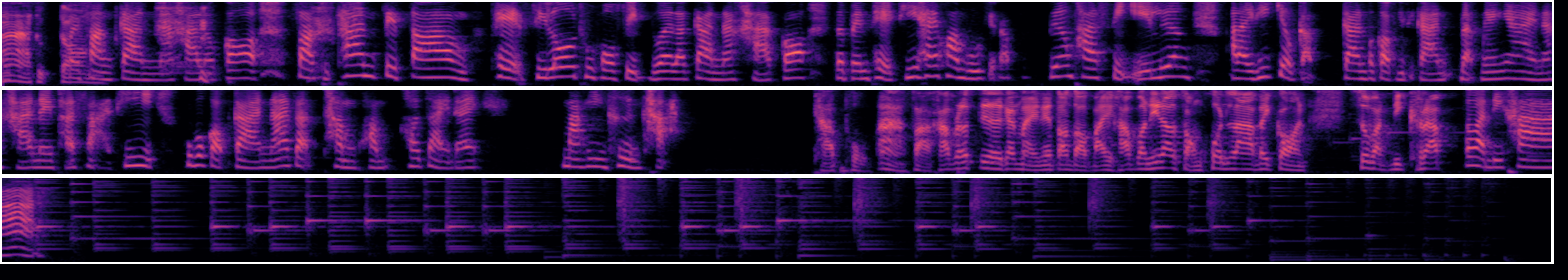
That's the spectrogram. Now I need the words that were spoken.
ไปฟังกันนะคะ แล้วก็ฝากทุกท่านติดตามเพจ Zero to Profit ด้วยแล้วกันนะคะ ก็จะเป็นเพจที่ให้ความรู้เกี่ยวกับเรื่องภาษีเรื่องอะไรที่เกี่ยวกับการประกอบกิจการแบบง่าย ๆนะคะ ในภาษาที่ผู้ประกอบการน่าจะทำความเข้าใจได้มากยิ่งขึ้นค่ะครับผมอ่าฝากครับแล้วเจอกันใหม่ในตอนต่อไปครับ วันนี้เราสองคนลาไปก่อน สวัสดีครับ สวัสดีค่ะ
